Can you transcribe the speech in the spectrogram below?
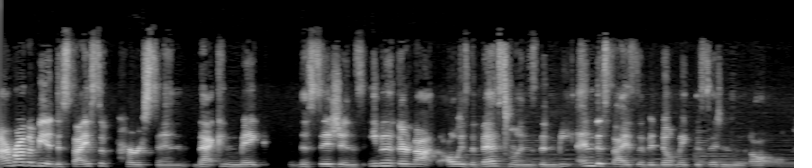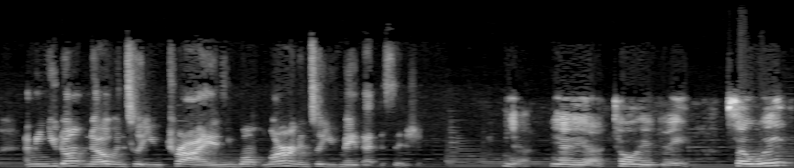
I'd rather be a decisive person that can make decisions, even if they're not always the best ones, then be indecisive and don't make decisions at all. I mean, you don't know until you try, and you won't learn until you've made that decision. Yeah, yeah, yeah, totally agree. So with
